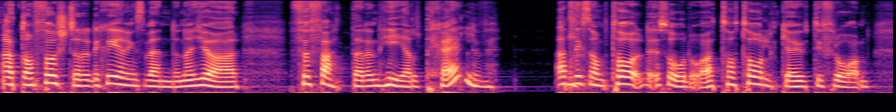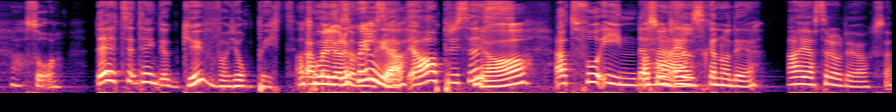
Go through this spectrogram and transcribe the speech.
Att de första redigeringsvänderna gör författaren helt själv. Att liksom ta, så då, att ta tolka utifrån så. Det tänkte jag, gud vad jobbigt. Att hon men gör det liksom själv, vissa- ja. Ja, precis. Ja, Att få in det alltså hon här. älskar nog det. Ja, jag tror det också.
